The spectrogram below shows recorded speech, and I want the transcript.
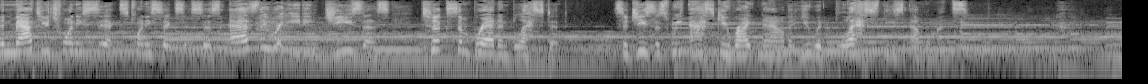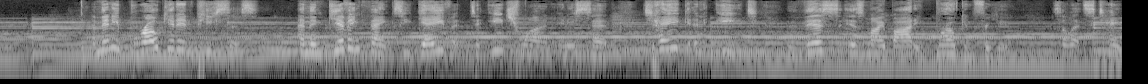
In Matthew 26, 26, it says, As they were eating, Jesus took some bread and blessed it. So, Jesus, we ask you right now that you would bless these elements. And then he broke it in pieces. And then, giving thanks, he gave it to each one. And he said, Take and eat. This is my body broken for you. So let's take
